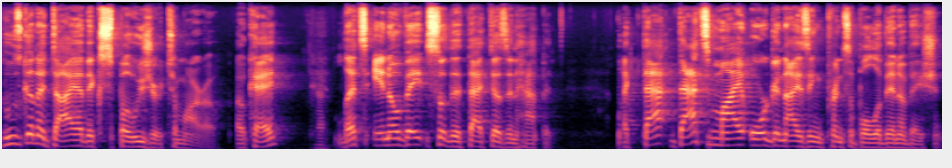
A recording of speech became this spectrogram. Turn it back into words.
who's going to die of exposure tomorrow? Okay? Okay. Let's innovate so that that doesn't happen. Like that that's my organizing principle of innovation.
